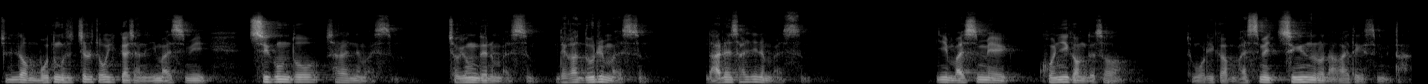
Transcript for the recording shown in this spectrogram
찔러 모든 것을 찔러 쪼기까지 하는 이 말씀이 지금도 살아있는 말씀, 적용되는 말씀, 내가 누릴 말씀, 나를 살리는 말씀. 이 말씀의 권위 가운데서 좀 우리가 말씀의 증인으로 나가야 되겠습니다.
